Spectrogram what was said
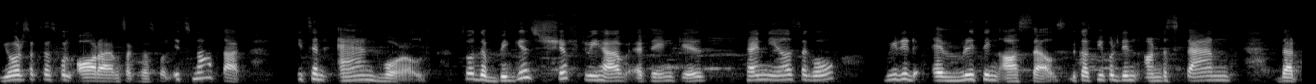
you're successful or I am successful. It's not that. It's an and world. So the biggest shift we have I think, is ten years ago we did everything ourselves because people didn't understand that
